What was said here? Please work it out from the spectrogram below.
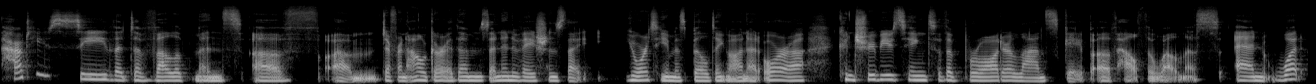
how do you see the developments of um, different algorithms and innovations that your team is building on at Oura, contributing to the broader landscape of health and wellness? And what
